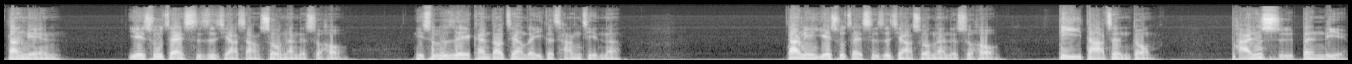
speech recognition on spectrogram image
当年耶稣在十字架上受难的时候，你是不是也看到这样的一个场景呢？当年耶稣在十字架受难的时候，地大震动，磐石崩裂，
